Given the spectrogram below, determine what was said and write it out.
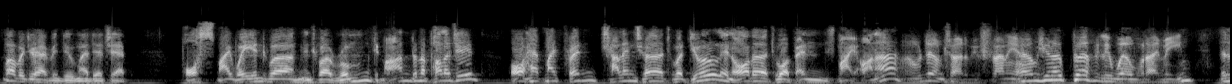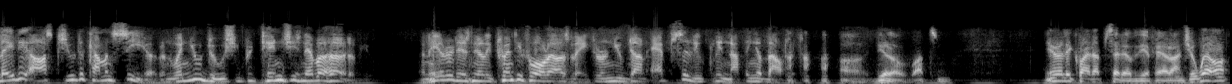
What would you have me do, my dear chap? Force my way into a, into a room, demand an apology? Or have my friend challenge her to a duel in order to avenge my honor? Oh, don't try to be funny, Holmes. You know perfectly well what I mean. The lady asks you to come and see her, and when you do, she pretends she's never heard of you. And here it is nearly 24 hours later, and you've done absolutely nothing about it. Oh, dear old Watson. You're really quite upset over the affair, aren't you? Well,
